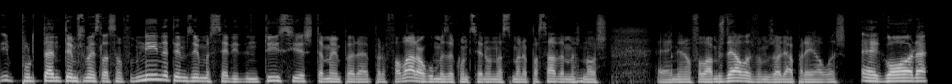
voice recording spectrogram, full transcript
e portanto temos também a seleção feminina, temos aí uma série de notícias também para, para falar, algumas aconteceram na semana passada, mas nós ainda não falámos delas, vamos olhar para elas agora.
